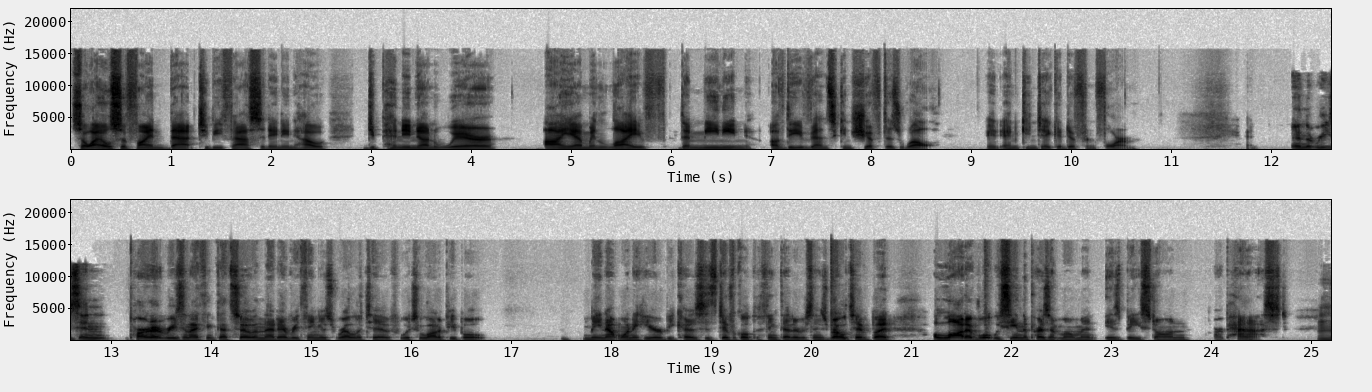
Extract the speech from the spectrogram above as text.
So I also find that to be fascinating how, depending on where I am in life, the meaning of the events can shift as well and, and can take a different form. And the reason, part of the reason I think that's so, and that everything is relative, which a lot of people may not want to hear because it's difficult to think that everything is relative. But a lot of what we see in the present moment is based on our past mm-hmm.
